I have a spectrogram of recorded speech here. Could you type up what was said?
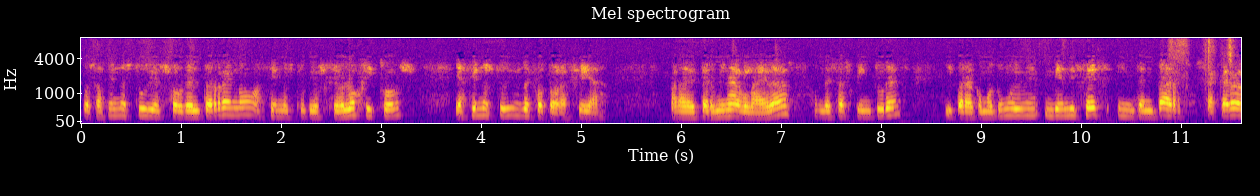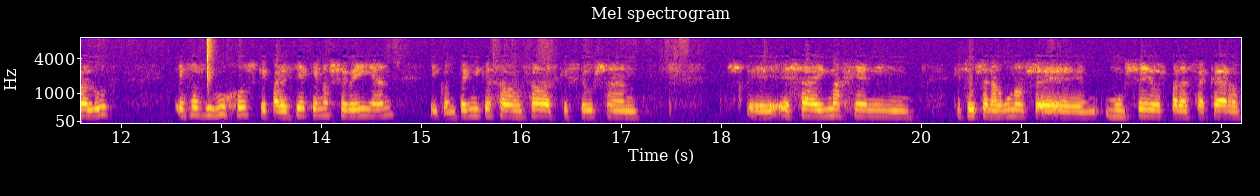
Pues haciendo estudios sobre el terreno, haciendo estudios geológicos y haciendo estudios de fotografía para determinar la edad de esas pinturas y para, como tú muy bien dices, intentar sacar a la luz esos dibujos que parecía que no se veían y con técnicas avanzadas que se usan, eh, esa imagen que se usa en algunos eh, museos para sacar,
